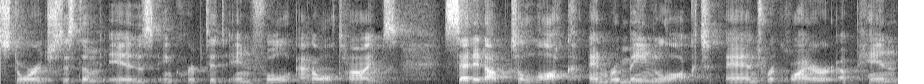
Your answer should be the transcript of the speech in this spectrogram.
storage system is encrypted in full at all times. Set it up to lock and remain locked and require a PIN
